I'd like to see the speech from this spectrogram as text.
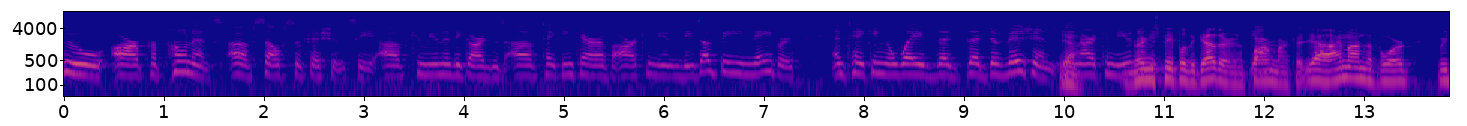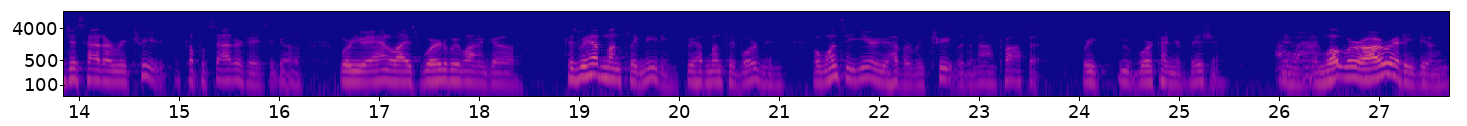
who are proponents of self sufficiency, of community gardens, of taking care of our communities, of being neighbors, and taking away the, the division in our communities. Brings people together in a Yeah. farm market. Yeah, I'm on the board. We just had a retreat a couple Saturdays ago where you analyze where do we want to go. Because we have monthly meetings, we have monthly board meetings. But once a year, you have a retreat with a nonprofit where you, you work on your vision. Oh, wow. And what we're already doing,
